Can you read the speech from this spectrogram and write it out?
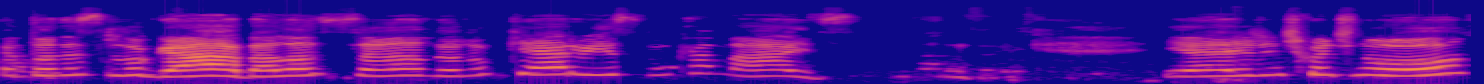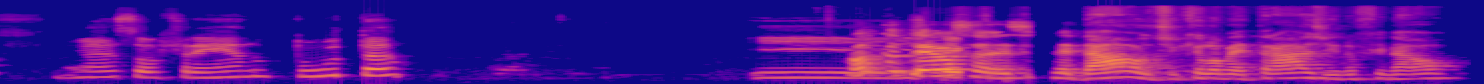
Eu tô nesse lugar balançando, eu não quero isso nunca mais. E aí a gente continuou, né, sofrendo, puta. E... Quanto deu esse pedal de quilometragem no final?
